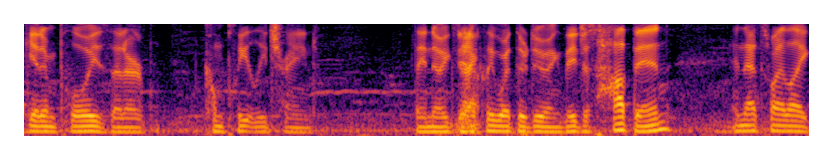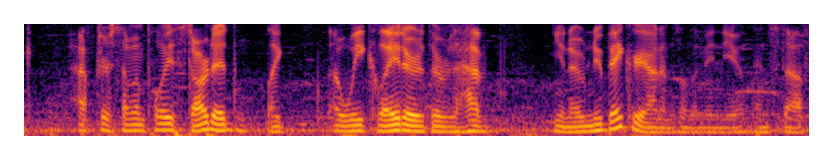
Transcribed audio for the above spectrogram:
get employees that are completely trained. They know exactly what they're doing. They just hop in, and that's why, like, after some employees started, like a week later, they would have, you know, new bakery items on the menu and stuff.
